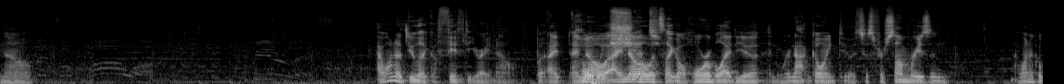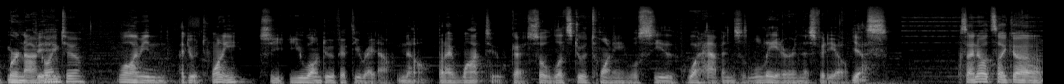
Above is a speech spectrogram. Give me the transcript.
No. I want to do like a 50 right now, but I, I know I know it's like a horrible idea, and we're not going to. It's just for some reason I want to go. We're not big. going to? Well, I mean, I do a 20. So you won't do a 50 right now. No, but I want to. Okay, so let's do a 20. We'll see what happens later in this video. Yes, because I know it's like a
